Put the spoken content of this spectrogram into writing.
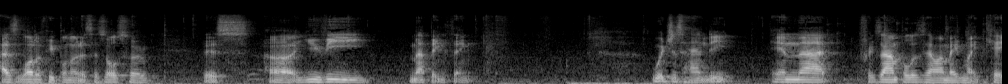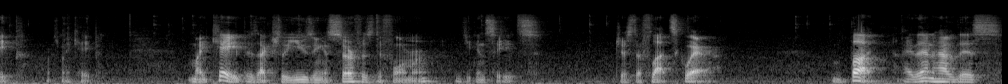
as a lot of people notice, there's also this uh, UV mapping thing, which is handy in that, for example, this is how I made my cape. Where's my cape? my cape is actually using a surface deformer. As you can see, it's just a flat square. But I then have this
